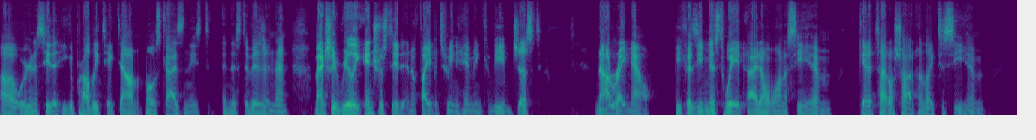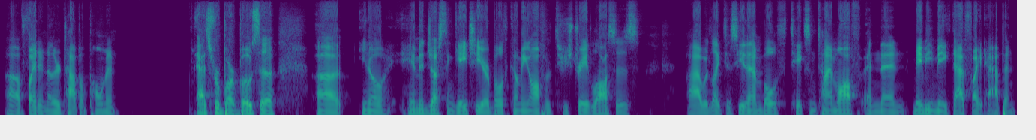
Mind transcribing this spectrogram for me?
uh, we're going to see that he could probably take down most guys in these in this division. And I'm actually really interested in a fight between him and Khabib. Just not right now because he missed weight. I don't want to see him get a title shot. I'd like to see him uh, fight another top opponent. As for Barboza, uh, you know, him and Justin Gaethje are both coming off of two straight losses. I would like to see them both take some time off and then maybe make that fight happen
